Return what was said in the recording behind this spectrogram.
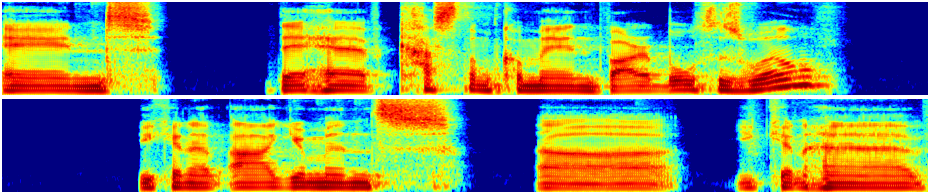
And they have custom command variables as well you can have arguments. Uh, you can have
